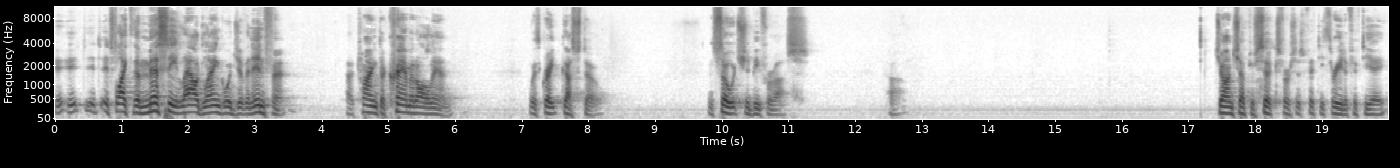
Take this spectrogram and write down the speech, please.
It, it, it's like the messy, loud language of an infant uh, trying to cram it all in with great gusto. And so it should be for us. Uh, John chapter 6, verses 53 to 58.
